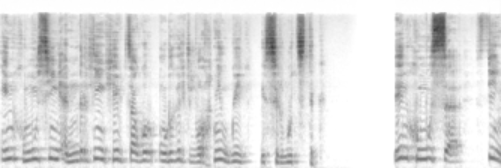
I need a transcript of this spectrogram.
энэ хүмүүсийн амьдралын хэв загвар үргэлж бурхны үгийг эсэргүүцдэг. Энэ хүмүүсийн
